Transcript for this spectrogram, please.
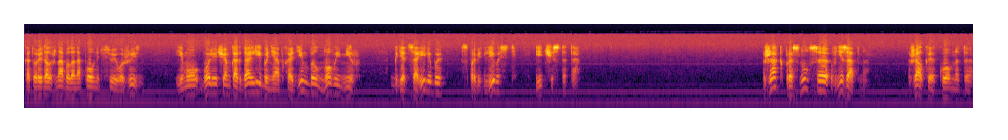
которая должна была наполнить всю его жизнь, ему более чем когда-либо необходим был новый мир, где царили бы справедливость и чистота. Жак проснулся внезапно. Жалкая комната,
